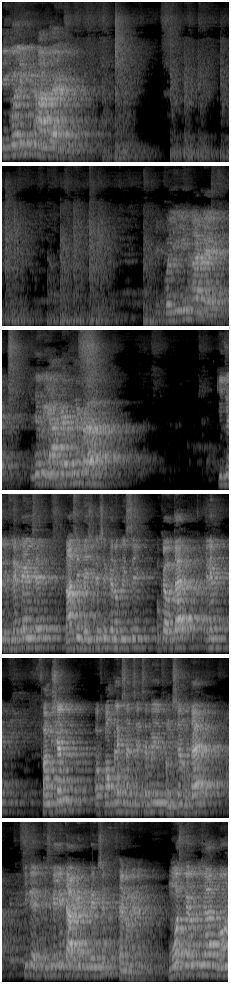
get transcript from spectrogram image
equally in all direction equally in all direction देखो यहाँ पे हमने पढ़ा कि जो रिफ्लेक्टेंस है, कहाँ से वेजिटेशन के अनुपात से वो क्या होता है? फ़ंक्शन ऑफ़ कॉम्प्लेक्स सेंसर में ये फ़ंक्शन होता है। ठीक है? किसके लिए target interaction phenomenon most canopies are non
